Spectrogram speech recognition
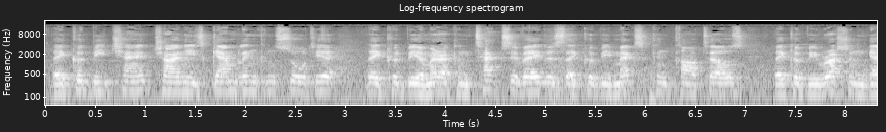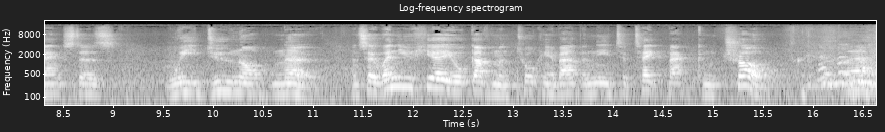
They could be Ch- Chinese gambling consortia, they could be American tax evaders, they could be Mexican cartels, they could be Russian gangsters. We do not know. And so when you hear your government talking about the need to take back control,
